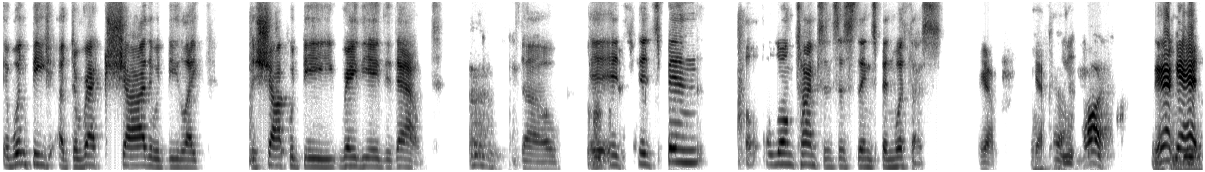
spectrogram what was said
it wouldn't be a direct shot. It would be like the shock would be radiated out. So it, it's it's been a, a long time since this thing's been with us. Yeah. Yeah. Mark. Yeah, go ahead.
